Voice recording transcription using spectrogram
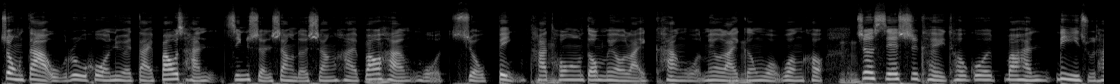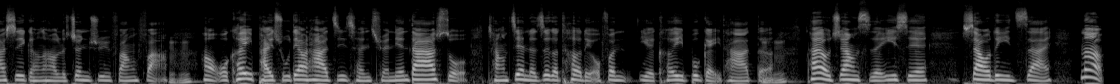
重大侮辱或虐待，包含精神上的伤害，包含我久病，他通通都没有来看我，没有来跟我问候，这些是可以透过包含另一组，它是一个很好的证据方法。好，我可以排除掉他的继承权，连大家所常见的这个特留份也可以不给他的，他有这样子的一些效力在。那。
